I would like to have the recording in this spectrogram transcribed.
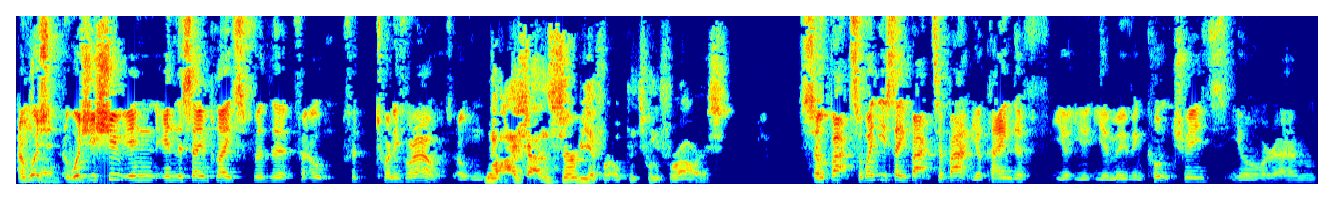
And was So- was you shooting in the same place for the for for twenty four hours? Open. No, I shot in Serbia for open 24 hours. So back. So when you say back to back, you're kind of you're, you're you're moving countries. You're. Um,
